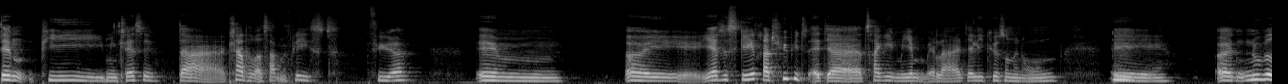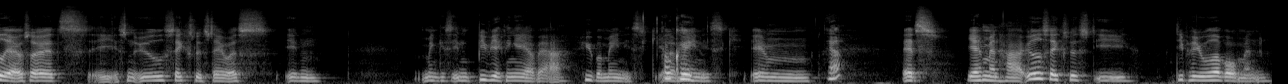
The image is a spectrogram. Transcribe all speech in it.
den pige i min klasse, der klart havde været sammen med flest fyre. Øhm, og øh, ja, det skete ret hyppigt, at jeg trak en med hjem, eller at jeg lige kyssede med nogen. Mm. Øh, og nu ved jeg jo så, at øh, sådan øget sexlyst er jo også en, man kan sige, en bivirkning af at være hypermanisk eller Okay. manisk. Øhm, Ja. At ja, man har øget sexlyst i de perioder, hvor man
